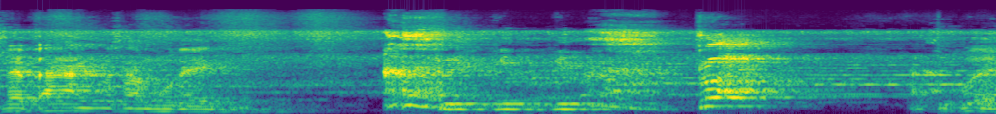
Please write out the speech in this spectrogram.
Ada tangan ke samurai ini. Plak! aduh gue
